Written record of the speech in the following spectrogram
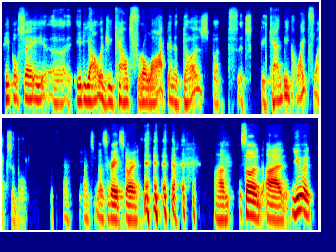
people say uh, ideology counts for a lot, and it does, but it's it can be quite flexible. Yeah, that's that's a great story. um, so uh, you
